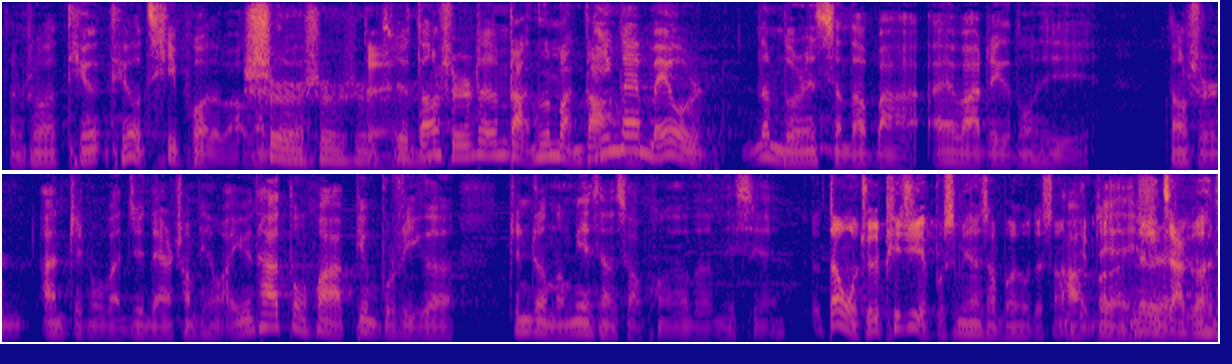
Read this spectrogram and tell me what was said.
怎么说，挺挺有气魄的吧？我感觉。是，是是，对。就当时他胆子蛮大，应该没有那么多人想到把艾娃这个东西，当时按这种玩具那样商品化，因为它动画并不是一个真正能面向小朋友的那些。但我觉得 PG 也不是面向小朋友的商品嘛，那个价格很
